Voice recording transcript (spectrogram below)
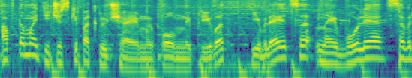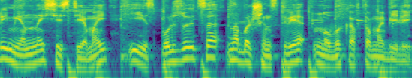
Автоматически подключаемый полный привод является наиболее современной системой и используется на большинстве новых автомобилей.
